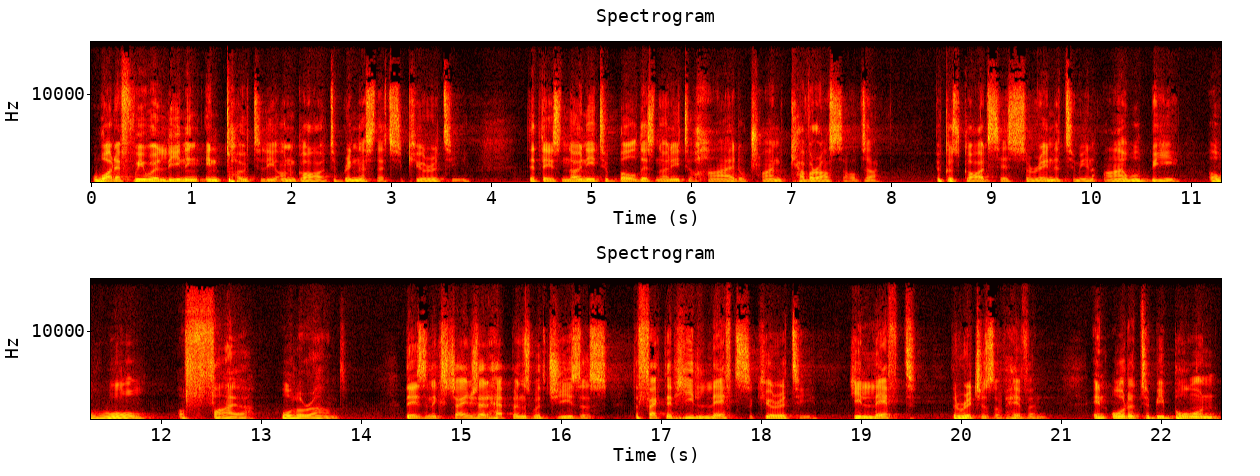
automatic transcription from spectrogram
What if we were leaning in totally on God to bring us that security? That there's no need to build, there's no need to hide or try and cover ourselves up. Because God says, Surrender to me, and I will be a wall of fire all around. There's an exchange that happens with Jesus. The fact that he left security, he left the riches of heaven in order to be born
